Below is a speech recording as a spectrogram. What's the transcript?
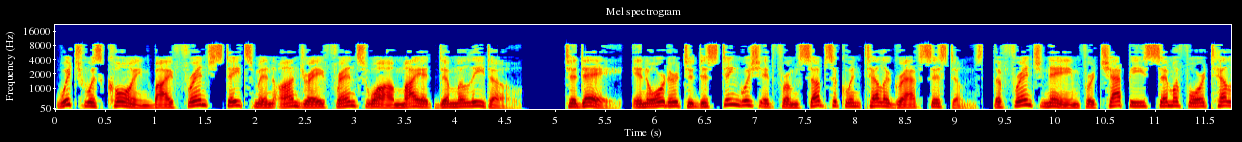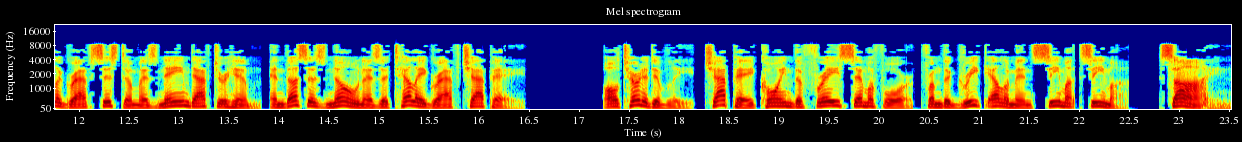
which was coined by French statesman André-François Millet de Melito. Today, in order to distinguish it from subsequent telegraph systems, the French name for Chappe's semaphore telegraph system is named after him, and thus is known as a télégraphe Chappe. Alternatively, Chappe coined the phrase semaphore, from the Greek elements sema, sema sign,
